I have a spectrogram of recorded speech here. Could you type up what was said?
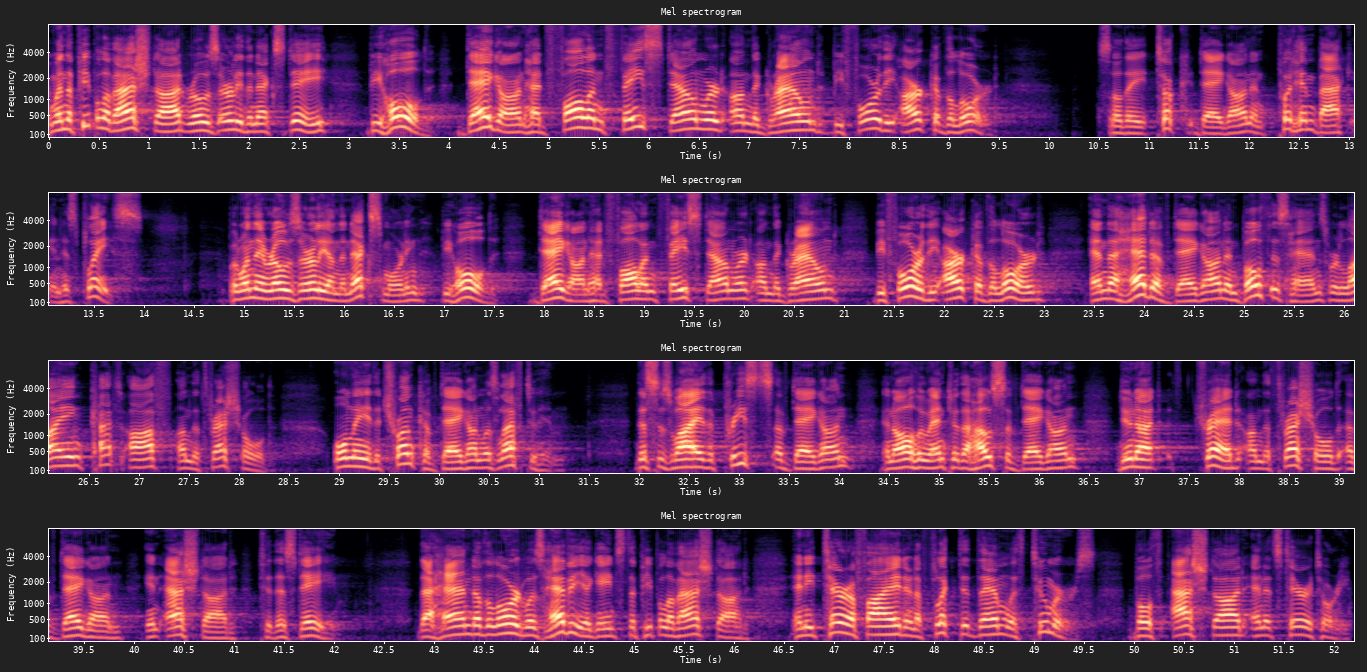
And when the people of Ashdod rose early the next day, behold, Dagon had fallen face downward on the ground before the ark of the Lord. So they took Dagon and put him back in his place. But when they rose early on the next morning, behold, Dagon had fallen face downward on the ground before the ark of the Lord, and the head of Dagon and both his hands were lying cut off on the threshold. Only the trunk of Dagon was left to him. This is why the priests of Dagon and all who enter the house of Dagon do not tread on the threshold of Dagon in Ashdod to this day. The hand of the Lord was heavy against the people of Ashdod, and he terrified and afflicted them with tumors, both Ashdod and its territory.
